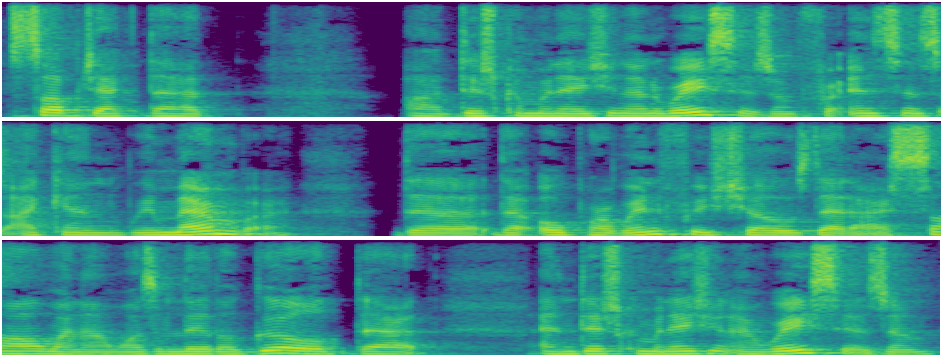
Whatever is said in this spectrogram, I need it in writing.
subject that uh, discrimination and racism. For instance, I can remember the, the Oprah Winfrey shows that I saw when I was a little girl that, and discrimination and racism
